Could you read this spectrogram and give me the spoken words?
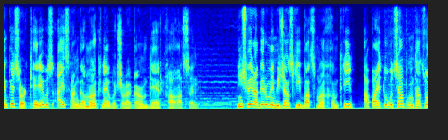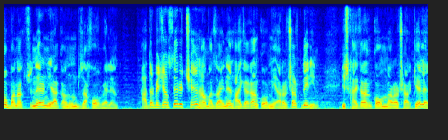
Այնպես որ թերևս այս հանգամանքն է վճռական դեր խաղացել։ Ինչ վերաբերում է Միջանցկի բացման խնդրին, ապա այդ ուղությամբ ընթացող բանակցություններն իրականում զախողվել են։ Ադրբեջանցիները չեն համաձայնել հայկական կողմի առաջարկներին, իսկ հայկական կողմն առաջարկել է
